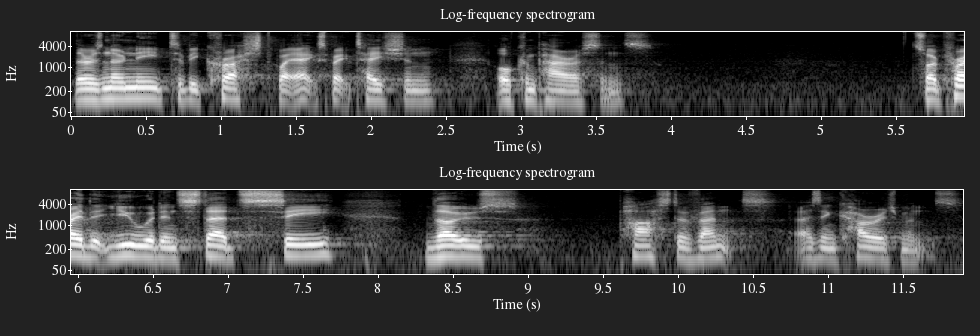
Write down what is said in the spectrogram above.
There is no need to be crushed by expectation or comparisons. So I pray that you would instead see those past events as encouragements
